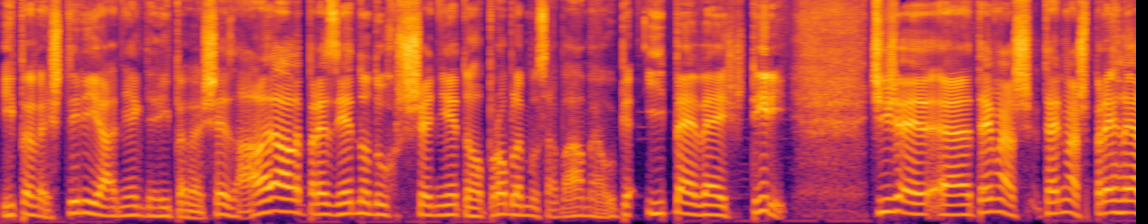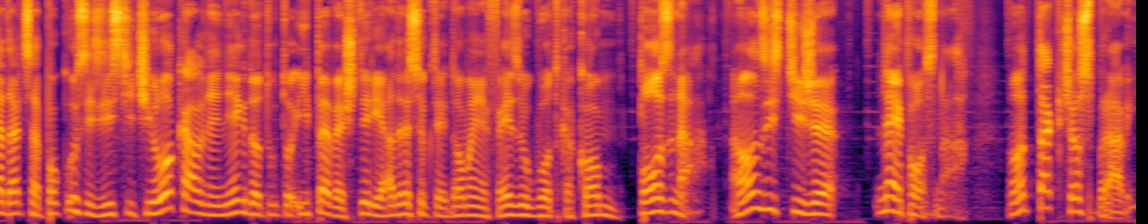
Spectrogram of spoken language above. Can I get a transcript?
IPv4 a niekde IPv6, ale, ale pre zjednodušenie toho problému sa báme o IPv4. Čiže e, ten váš, ten váš prehliadač sa pokusí zistiť, či lokálne niekto túto IPv4 adresu k tej domene facebook.com pozná. A on zistí, že nepozná. No tak čo spraví?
